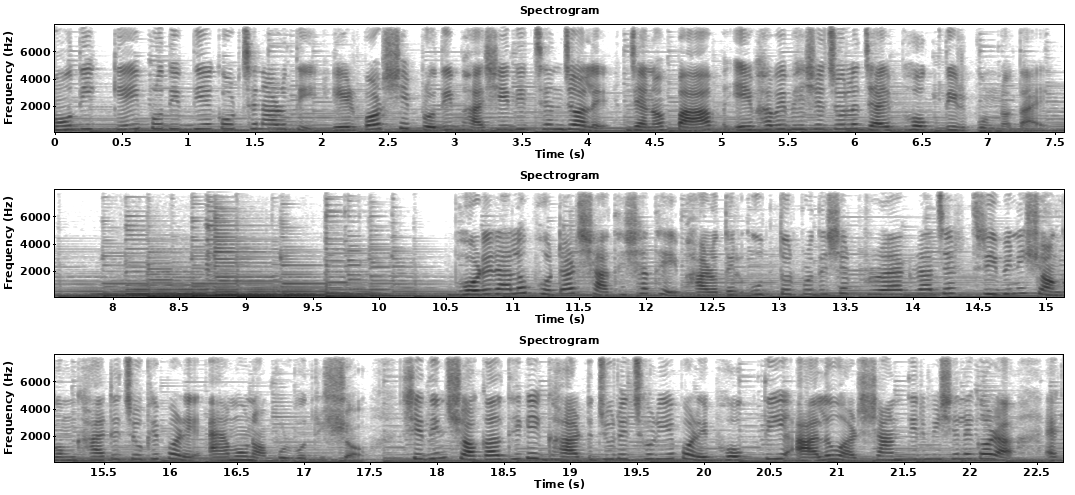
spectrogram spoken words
নদীকেই প্রদীপ দিয়ে করছেন আরতি। এরপর সেই প্রদীপ ভাসিয়ে দিচ্ছেন জলে, যেন পাপ এভাবে ভেসে চলে যায় ভক্তির পূর্ণতায়। ভোরের আলো ফোটার সাথে সাথেই ভারতের উত্তরপ্রদেশের প্রয়াগরাজের ত্রিবেণী সঙ্গম ঘাটে চোখে পড়ে এমন অপূর্ব দৃশ্য। সেদিন সকাল থেকেই ঘাট জুড়ে ছড়িয়ে পড়ে ভক্তি, আলো আর শান্তির মিশেলে গড়া এক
